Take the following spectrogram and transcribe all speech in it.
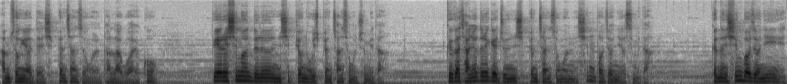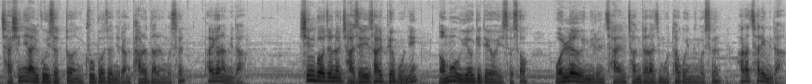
암송해야 될 시편 찬송을 달라고 하였고 피에르 시몬드는 시편 50편 찬송을 줍니다. 그가 자녀들에게 준 시편 찬송은 신 버전이었습니다. 그는 신 버전이 자신이 알고 있었던 구 버전이랑 다르다는 것을 발견합니다. 신 버전을 자세히 살펴보니 너무 의역이 되어 있어서 원래 의미를 잘 전달하지 못하고 있는 것을 알아차립니다.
